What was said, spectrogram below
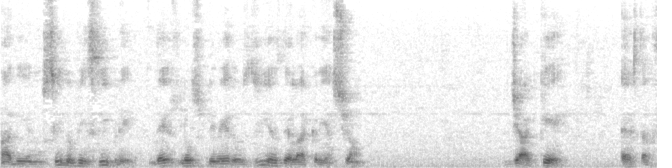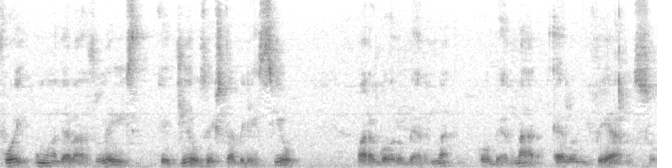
habían sido visibles desde os primeiros dias de creación, já que esta foi uma das leis que Deus estabeleceu para gobernar, gobernar el universo.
